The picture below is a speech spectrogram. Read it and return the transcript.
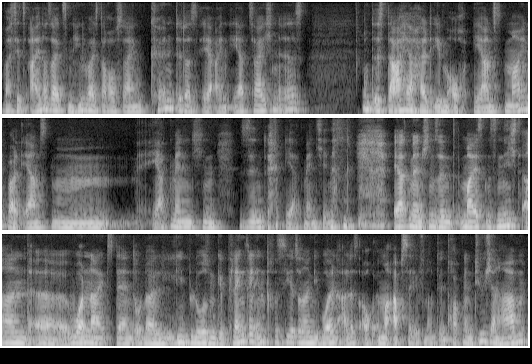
was jetzt einerseits ein Hinweis darauf sein könnte, dass er ein Erdzeichen ist und es daher halt eben auch ernst meint, weil ernst Erdmännchen sind, Erdmännchen, Erdmenschen sind meistens nicht an äh, One-Night-Stand oder lieblosem Geplänkel interessiert, sondern die wollen alles auch immer absafen und in trockenen Tüchern haben.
